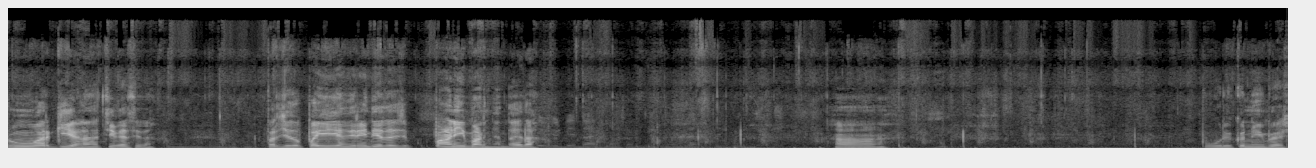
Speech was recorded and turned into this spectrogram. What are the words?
ਰੂਮ ਵਰਗੀ ਹੈ ਨਾ ਸੱਚੀ ਵੈਸੇ ਤਾਂ। ਪਰ ਜਦੋਂ ਪਈ ਜਾਂਦੀ ਰਹਿੰਦੀ ਹੈ ਤੇ ਪਾਣੀ ਬਣ ਜਾਂਦਾ ਇਹਦਾ। ਹਾਂ। ਪੂਰੀ ਕੰਨੀ ਬੈਠ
